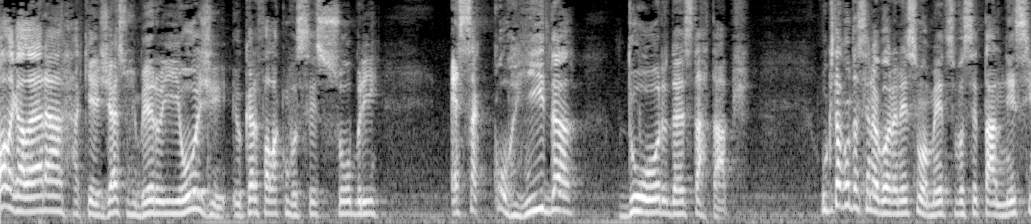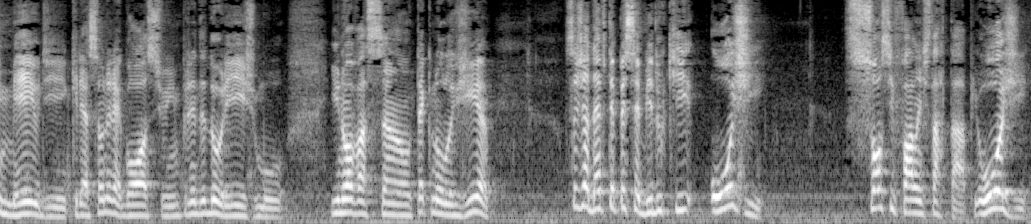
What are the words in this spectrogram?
Fala galera, aqui é Gerson Ribeiro e hoje eu quero falar com você sobre essa corrida do ouro das startups. O que está acontecendo agora nesse momento, se você está nesse meio de criação de negócio, empreendedorismo, inovação, tecnologia, você já deve ter percebido que hoje só se fala em startup. Hoje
